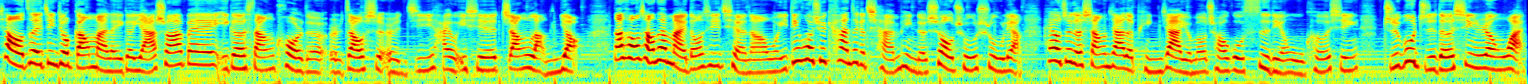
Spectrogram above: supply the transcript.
像我最近就刚买了一个牙刷杯，一个 Soundcore 的耳罩式耳机，还有一些蟑螂药。那通常在买东西前呢、我一定会去看这个产品的售出数量，还有这个商家的评价有没有超过四点五颗星，值不值得信任外，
